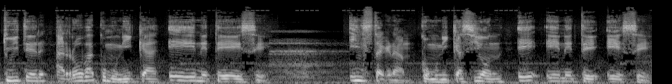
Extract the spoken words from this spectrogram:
Twitter, arroba comunica, ENTS. Instagram, comunicación, ENTS.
